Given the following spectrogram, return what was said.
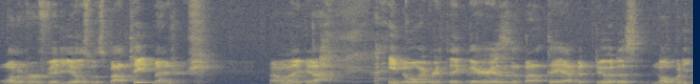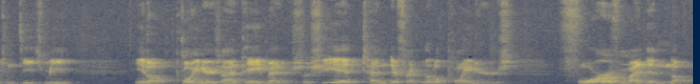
one of her videos was about tape measures. I'm like, yeah I know everything there is about tape. I've been doing this. Nobody can teach me, you know, pointers on tape measures. So she had 10 different little pointers. Four of them I didn't know.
